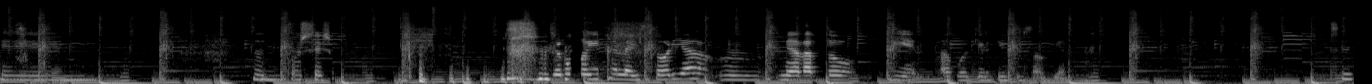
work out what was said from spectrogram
Eh, Pues eso. Yo como dije en la historia, mm, me adapto bien a cualquier circunstancia. Sí.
